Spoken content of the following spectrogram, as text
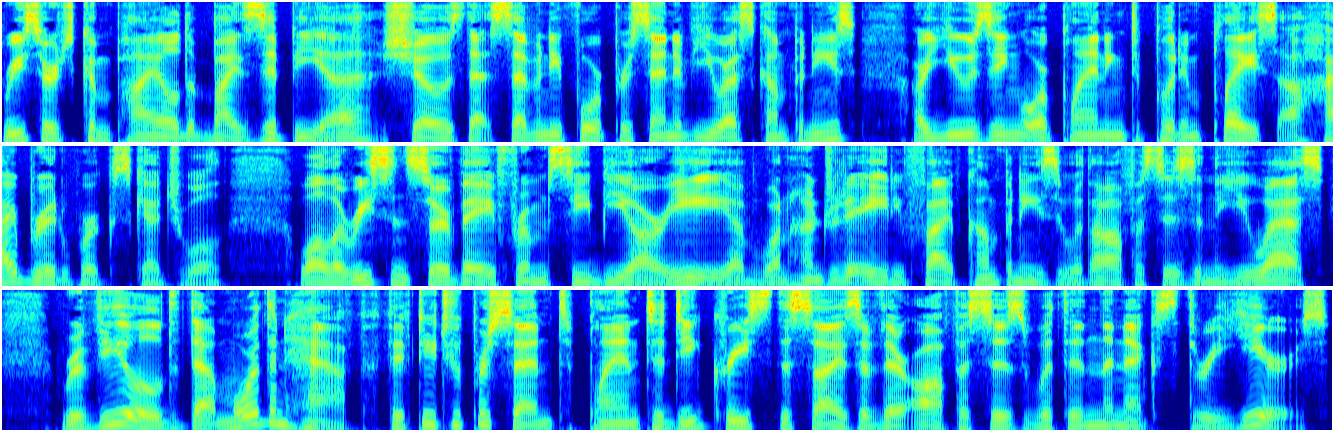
Research compiled by Zippia shows that 74% of U.S. companies are using or planning to put in place a hybrid work schedule, while a recent survey from CBRE of 185 companies with offices in the U.S. revealed that more than half, 52%, plan to decrease the size of their offices within the next three years.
